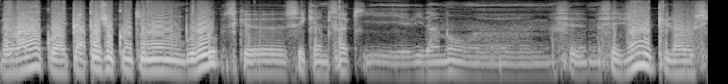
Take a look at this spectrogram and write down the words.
ben voilà quoi. Et puis après j'ai continué mon boulot parce que c'est même ça qui évidemment euh, me, fait, me, fait, vivre. Et puis là aussi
